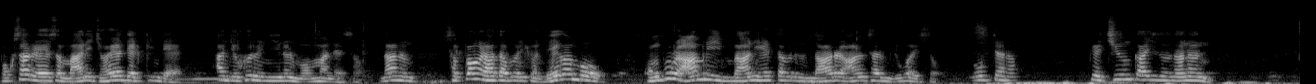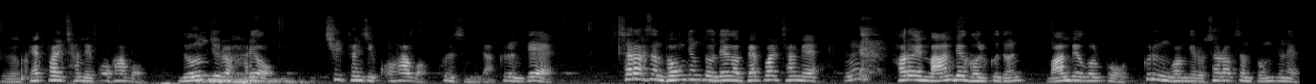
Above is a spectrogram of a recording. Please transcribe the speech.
복사를 해서 많이 줘야 될 낀데 아주 그런 인연을 못 만나서 나는 선방을 하다 보니까 내가 뭐 공부를 아무리 많이 했다 그래도 나를 아는 사람이 누가 있어? 없잖아. 그 지금까지도 나는 그 108참회 꼭 하고 넘주를 하려 7편씩 꼭 하고 그렇습니다. 그런데 설악산 봉정도 내가 108참회 응? 하루에 만배 걸거든. 만배 걸고 그런 관계로 설악산 봉전에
